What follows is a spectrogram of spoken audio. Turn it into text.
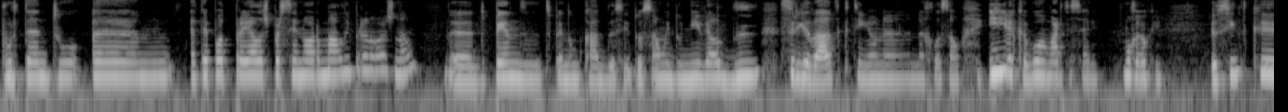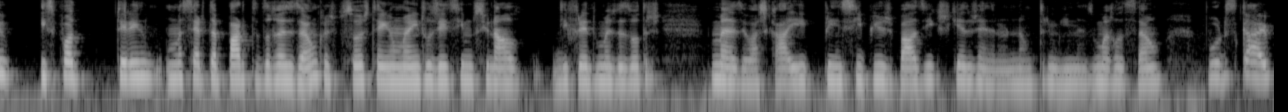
Portanto, hum, até pode para elas parecer normal e para nós não. Uh, depende, depende um bocado da situação e do nível de seriedade que tinham na, na relação. E acabou a Marta sério. Morreu aqui. Eu sinto que isso pode ter em uma certa parte de razão, que as pessoas têm uma inteligência emocional diferente umas das outras, mas eu acho que há aí princípios básicos que é do género, não terminas uma relação por Skype.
